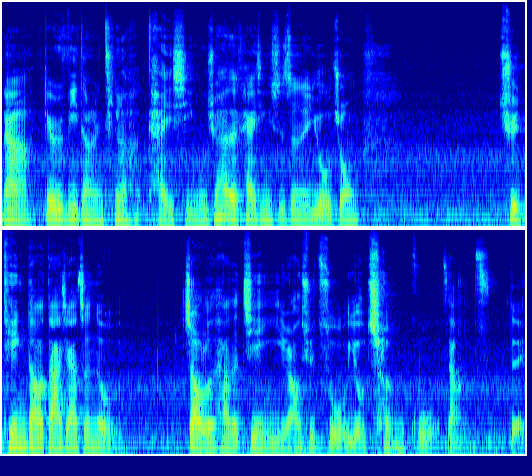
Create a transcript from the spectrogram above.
那 Gary V 当然听了很开心，我觉得他的开心是真的由衷去听到大家真的照了他的建议，然后去做有成果这样子，对。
